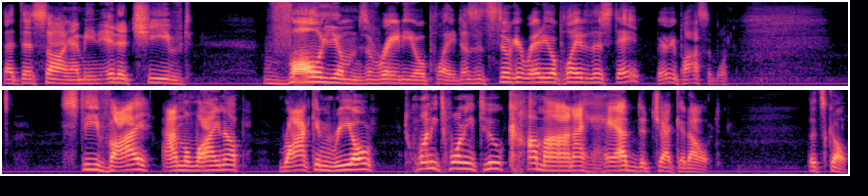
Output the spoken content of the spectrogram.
that this song, I mean, it achieved volumes of radio play. Does it still get radio play to this day? Very possibly. Steve Vai on the lineup, Rock in Rio 2022. Come on, I had to check it out. Let's go.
